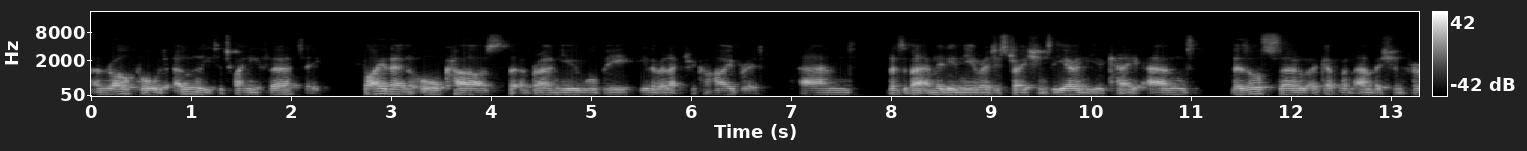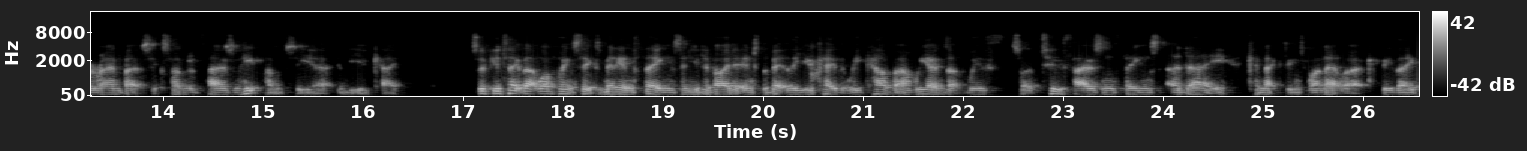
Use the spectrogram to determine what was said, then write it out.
and roll forward only to 2030, by then all cars that are brand new will be either electric or hybrid. And there's about a million new registrations a year in the UK. And there's also a government ambition for around about 600,000 heat pumps a year in the UK. So if you take that 1.6 million things and you divide it into the bit of the UK that we cover, we end up with sort of 2,000 things a day connecting to our network, be they,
